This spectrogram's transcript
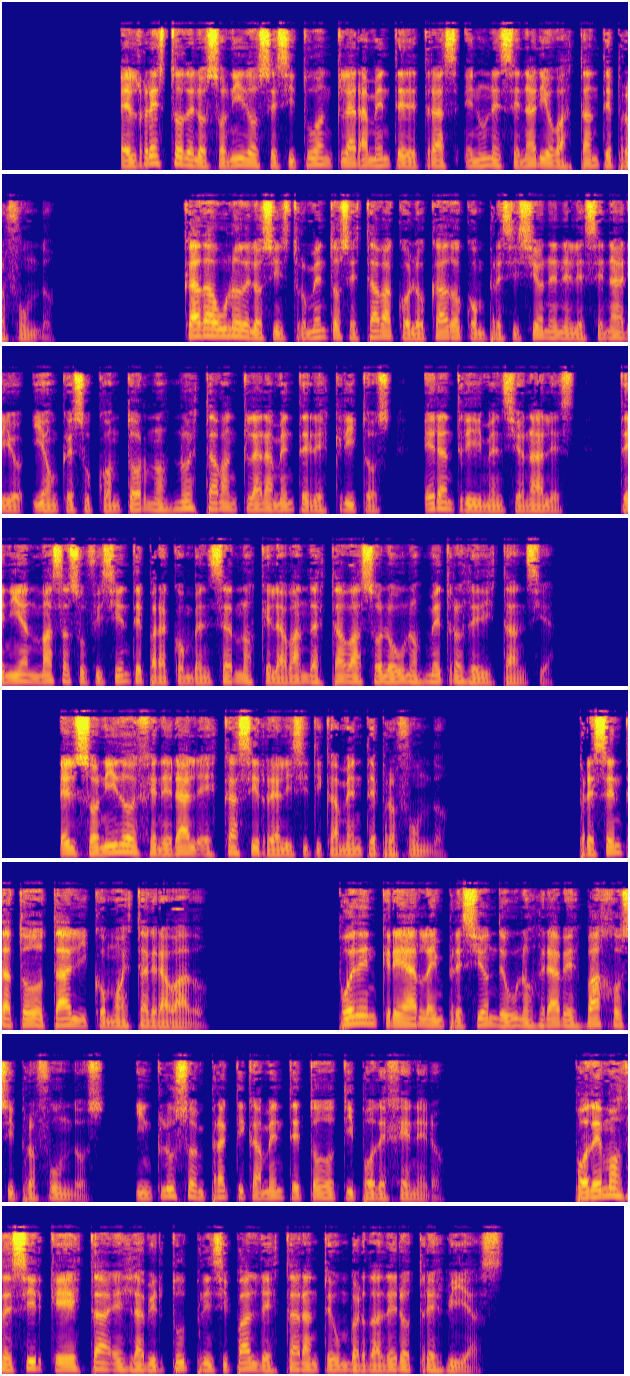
El resto de los sonidos se sitúan claramente detrás en un escenario bastante profundo. Cada uno de los instrumentos estaba colocado con precisión en el escenario y aunque sus contornos no estaban claramente descritos, eran tridimensionales, tenían masa suficiente para convencernos que la banda estaba a solo unos metros de distancia. El sonido en general es casi realísticamente profundo. Presenta todo tal y como está grabado. Pueden crear la impresión de unos graves bajos y profundos, incluso en prácticamente todo tipo de género. Podemos decir que esta es la virtud principal de estar ante un verdadero tres vías.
